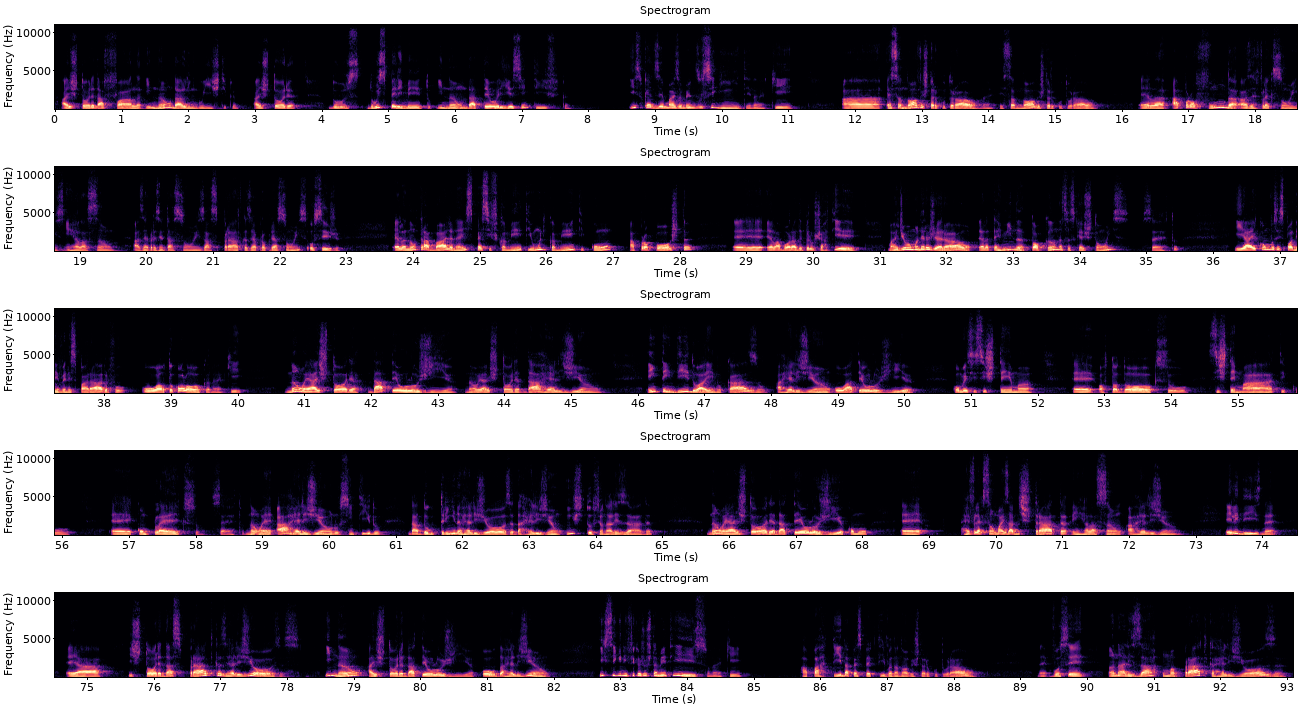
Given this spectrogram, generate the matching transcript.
a história da fala e não da linguística, a história dos, do experimento e não da teoria científica. Isso quer dizer mais ou menos o seguinte, né? que a, essa nova história cultural, né? essa nova história cultural, ela aprofunda as reflexões em relação às representações, às práticas e apropriações, ou seja, ela não trabalha né, especificamente e unicamente com a proposta é, elaborada pelo Chartier, mas de uma maneira geral ela termina tocando essas questões, certo? E aí, como vocês podem ver nesse parágrafo, o autor coloca né, que não é a história da teologia, não é a história da religião. Entendido aí, no caso, a religião ou a teologia como esse sistema é, ortodoxo, sistemático, é, complexo, certo? Não é a religião no sentido da doutrina religiosa, da religião institucionalizada. Não é a história da teologia como é, reflexão mais abstrata em relação à religião. Ele diz, né? É a história das práticas religiosas e não a história da teologia ou da religião. E significa justamente isso, né? que a partir da perspectiva da nova história cultural, né, você analisar uma prática religiosa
